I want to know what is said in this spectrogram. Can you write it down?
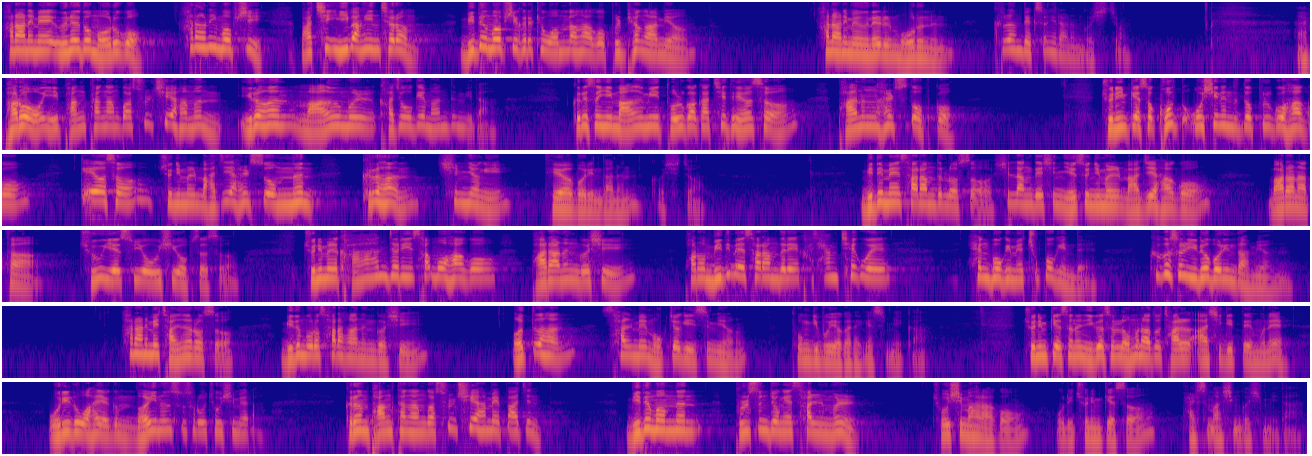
하나님의 은혜도 모르고 하나님 없이 마치 이방인처럼 믿음 없이 그렇게 원망하고 불평하며 하나님의 은혜를 모르는 그런 백성이라는 것이죠. 바로 이 방탕함과 술 취함은 이러한 마음을 가져오게 만듭니다. 그래서 이 마음이 돌과 같이 되어서 반응할 수도 없고 주님께서 곧 오시는데도 불구하고 깨어서 주님을 맞이할 수 없는 그러한 심령이 되어버린다는 것이죠. 믿음의 사람들로서 신랑 되신 예수님을 맞이하고 마라나타 주 예수여 오시옵소서 주님을 간절히 사모하고 바라는 것이 바로 믿음의 사람들의 가장 최고의 행복이며 축복인데 그것을 잃어버린다면 하나님의 자녀로서 믿음으로 살아가는 것이 어떠한 삶의 목적이 있으며 동기부여가 되겠습니까? 주님께서는 이것을 너무나도 잘 아시기 때문에 우리로 하여금 너희는 스스로 조심해라. 그런 방탕함과 술 취함에 빠진 믿음 없는 불순종의 삶을 조심하라고 우리 주님께서 말씀하신 것입니다.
